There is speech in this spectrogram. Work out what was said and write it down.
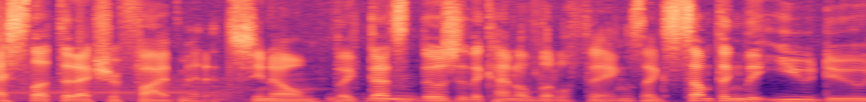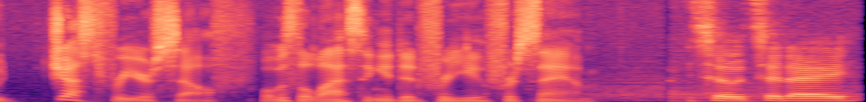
I slept an extra five minutes. You know, like that's those are the kind of little things, like something that you do just for yourself. What was the last thing you did for you, for Sam? So today,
